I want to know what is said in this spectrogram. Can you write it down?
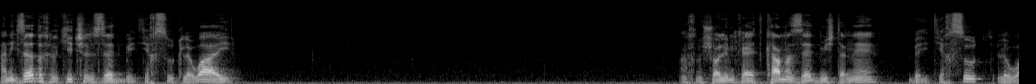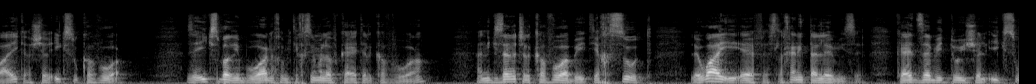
הנגזרת החלקית של z בהתייחסות ל-y, אנחנו שואלים כעת כמה z משתנה בהתייחסות ל-y כאשר x הוא קבוע. זה x בריבוע, אנחנו מתייחסים אליו כעת אל קבוע. הנגזרת של קבוע בהתייחסות ל-y היא 0, לכן נתעלם מזה. כעת זה ביטוי של xy,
